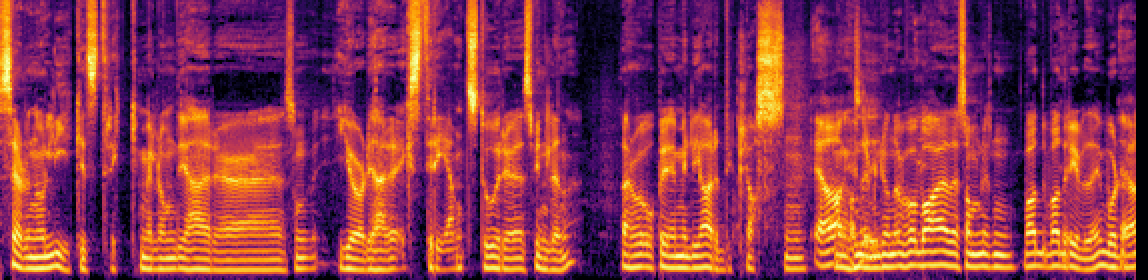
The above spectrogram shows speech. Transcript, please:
Ser du noe likhetstrekk mellom de her eh, som gjør de her ekstremt store svindlene? Det er oppe i milliardklassen, ja, mange hundre altså, millioner. Hva, hva, er det som liksom, hva, hva driver det i? Ja,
